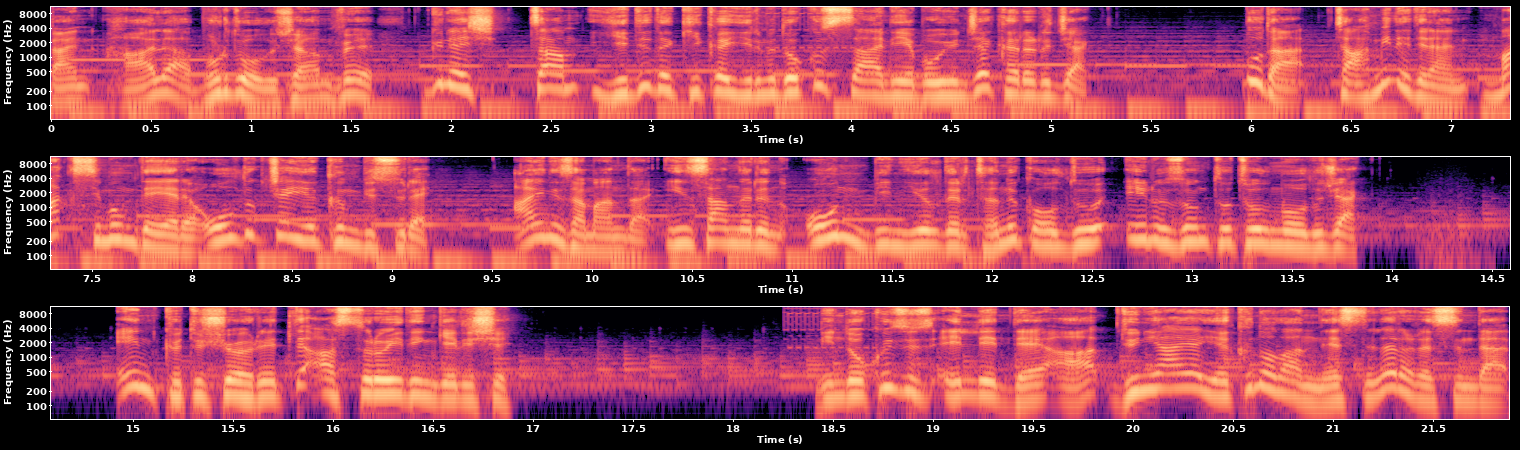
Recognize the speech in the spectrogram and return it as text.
ben hala burada olacağım ve güneş tam 7 dakika 29 saniye boyunca kararacak. Bu da tahmin edilen maksimum değere oldukça yakın bir süre. Aynı zamanda insanların 10 bin yıldır tanık olduğu en uzun tutulma olacak. En kötü şöhretli asteroidin gelişi. 1950 DA, dünyaya yakın olan nesneler arasında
